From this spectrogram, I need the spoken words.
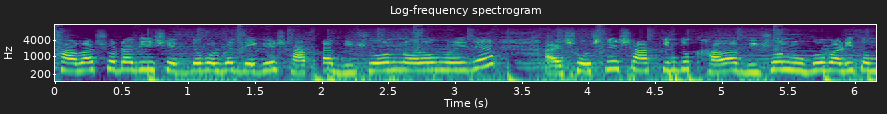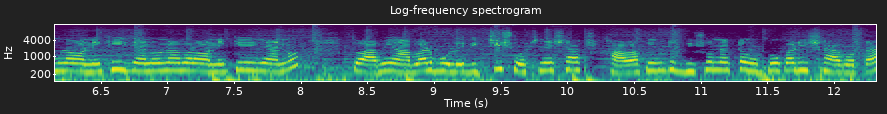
খাবার সোডা দিয়ে সেদ্ধ করবে। দেখবে শাকটা ভীষণ নরম হয়ে যায়। আর সজনে শাক কিন্তু খাওয়া ভীষণ উপকারী। তোমরা অনেকেই জানো না, আবার অনেকেই জানো। তো আমি আবার বলে দিচ্ছি সজনে শাক খাওয়া কিন্তু ভীষণ একটা উপকারী শাক ওটা।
